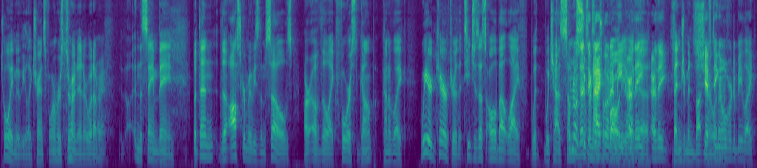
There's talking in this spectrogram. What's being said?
toy movie, like Transformers thrown in or whatever, Right. in the same vein. But then the Oscar movies themselves are of the like Forrest Gump kind of like weird character that teaches us all about life, with which has some Well, no, that's supernatural exactly what I mean. Are like they are they Benjamin Button shifting over to be like,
